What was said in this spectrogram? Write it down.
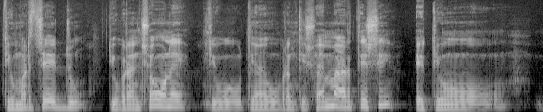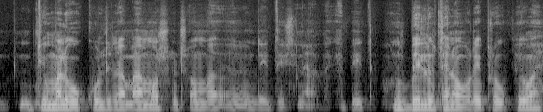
Tiu Marceddu, tiu Brancione, tiu, tiu Branchiso e Martisi e tiu, tiu Malucco, li chiamavamo, insomma, dei testinati, capito? Un bello tenore proprio, eh.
